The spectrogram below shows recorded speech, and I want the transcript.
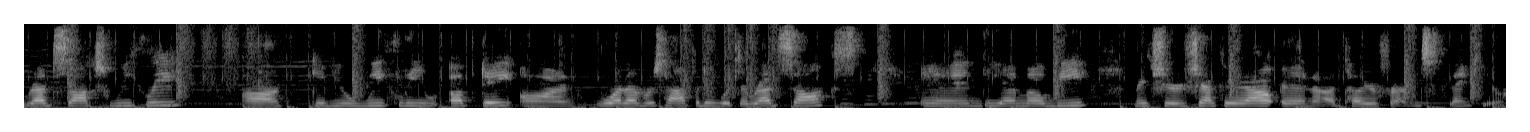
Red Sox Weekly. Uh, give you a weekly update on whatever's happening with the Red Sox and the MLB. Make sure to check it out and uh, tell your friends. Thank you.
